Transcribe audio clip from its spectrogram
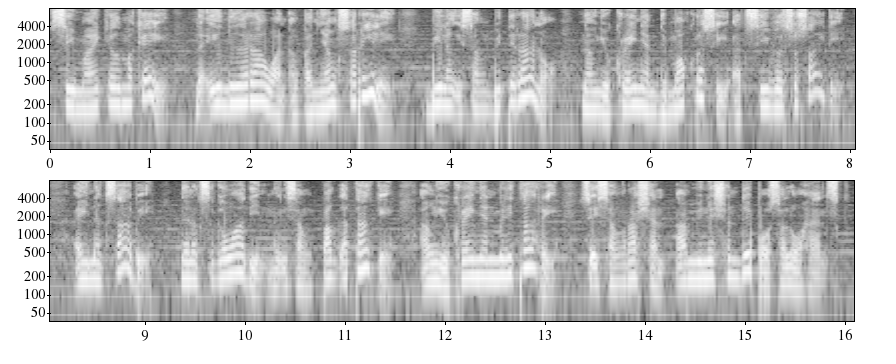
Si Michael McKay na inilarawan ang kanyang sarili bilang isang veterano ng Ukrainian democracy at civil society ay nagsabi na nagsagawa din ng isang pag-atake ang Ukrainian military sa isang Russian ammunition depot sa Luhansk.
